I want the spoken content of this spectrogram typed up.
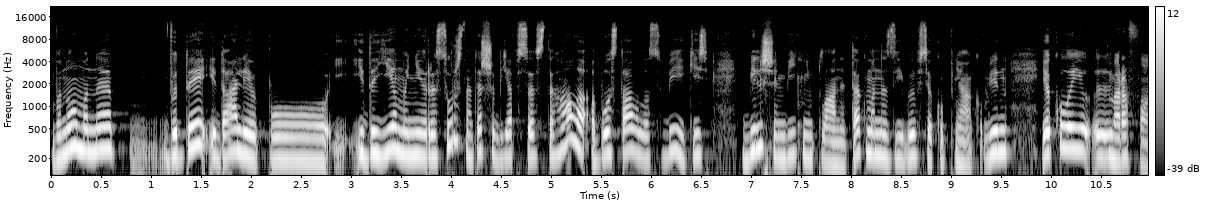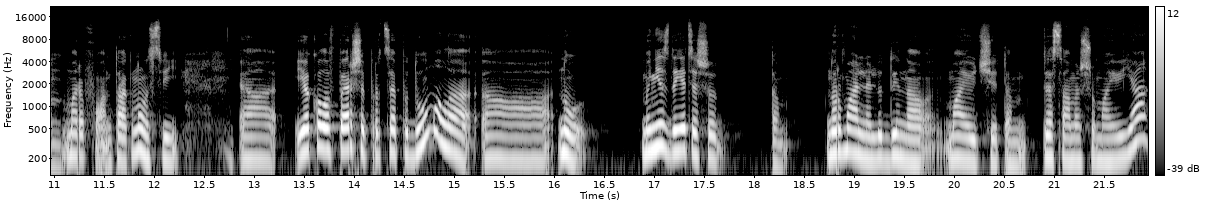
воно мене веде і далі по і дає мені ресурс на те, щоб я все встигала або ставила собі якісь більш амбітні плани. Так в мене з'явився копняк. Він я коли е, марафон. Марафон, так, ну свій. Е, я коли вперше про це подумала, е, ну мені здається, що нормальна людина, маючи там те саме, що маю я,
